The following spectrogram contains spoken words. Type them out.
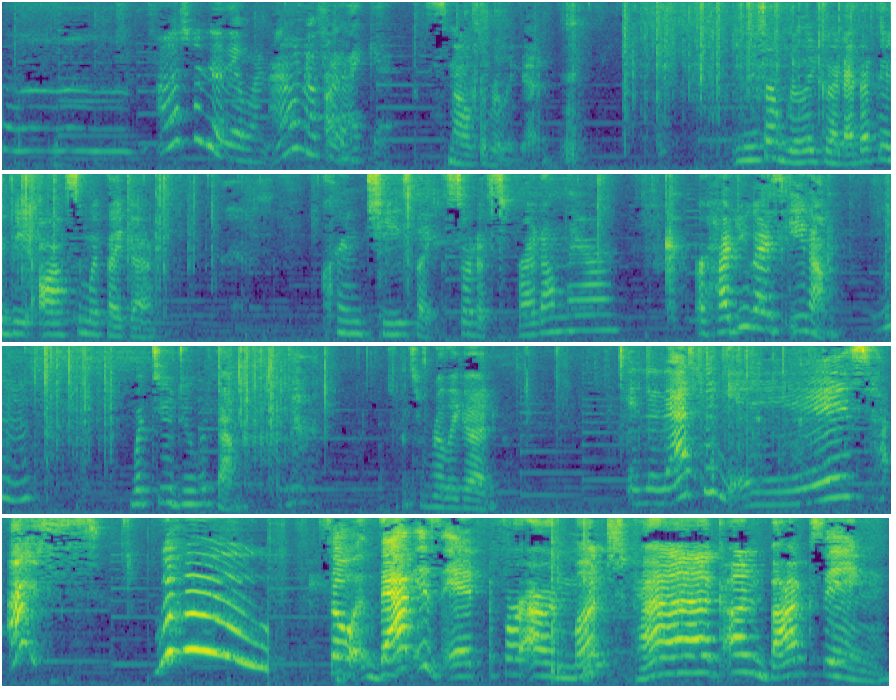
Um, I'll try the other one. I don't know if I like it. Smells really good. these are really good. I bet they'd be awesome with like a cream cheese like sort of spread on there. Or how do you guys eat them? Mm. What do you do with them? It's really good. And the last thing is us. Woohoo! So that is it for our MunchPak unboxing.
